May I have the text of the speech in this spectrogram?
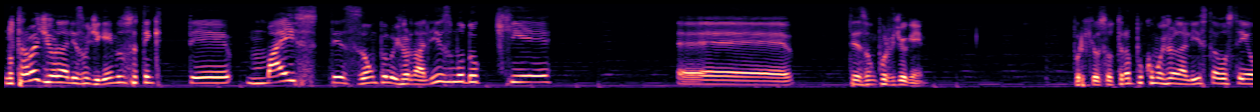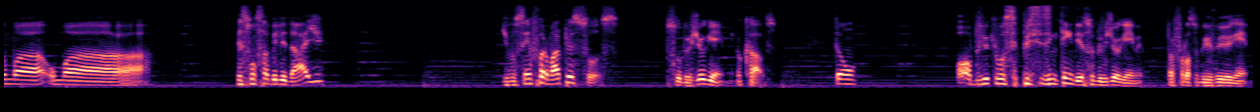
no trabalho de jornalismo de games você tem que ter mais tesão pelo jornalismo do que é, tesão por videogame. Porque o seu trampo como jornalista você tem uma, uma responsabilidade de você informar pessoas sobre videogame, no caso. Então, óbvio que você precisa entender sobre videogame para falar sobre videogame.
